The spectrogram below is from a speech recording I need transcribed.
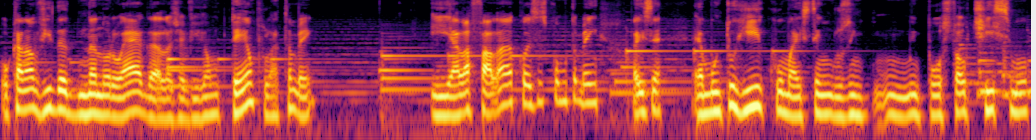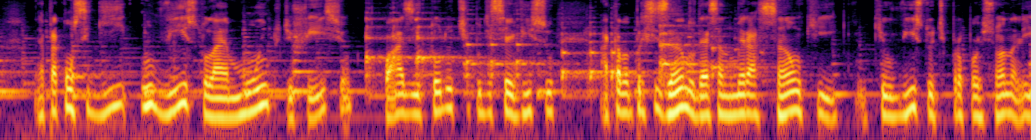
O canal Vida na Noruega, ela já vive há um tempo lá também. E ela fala coisas como também o país é, é muito rico, mas tem um imposto altíssimo. Né? Para conseguir um visto lá é muito difícil. Quase todo tipo de serviço acaba precisando dessa numeração que, que o visto te proporciona ali.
